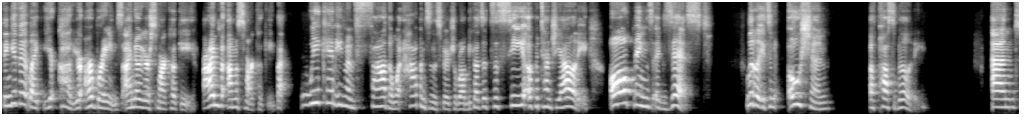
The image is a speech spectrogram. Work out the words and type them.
think of it like your God, you're our brains. I know you're a smart cookie. I'm I'm a smart cookie, but we can't even fathom what happens in the spiritual realm because it's a sea of potentiality. All things exist. Literally, it's an ocean of possibility. And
